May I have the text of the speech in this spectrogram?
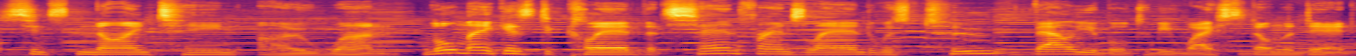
since 1901. Lawmakers declared that San Fran's land was too valuable to be wasted on the dead.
